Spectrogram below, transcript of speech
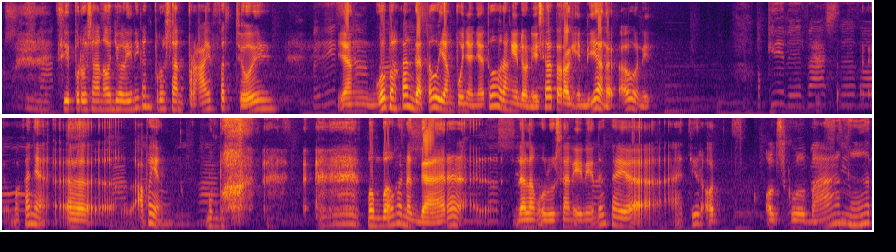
si perusahaan ojol ini kan perusahaan private cuy. Yang gue bahkan nggak tahu yang punyanya itu orang Indonesia atau orang India nggak tahu nih. Makanya uh, apa yang membawa membawa negara dalam urusan ini tuh kayak anjir old school banget.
